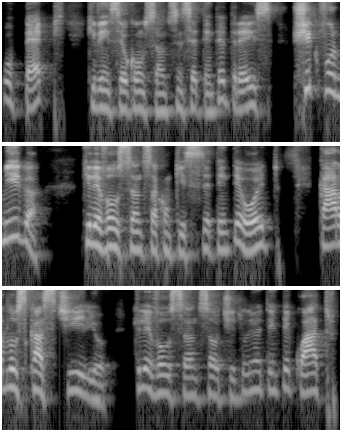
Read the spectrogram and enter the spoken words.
o Pepe, que venceu com o Santos em 73, Chico Formiga, que levou o Santos à conquista em 78, Carlos Castilho, que levou o Santos ao título em 84,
